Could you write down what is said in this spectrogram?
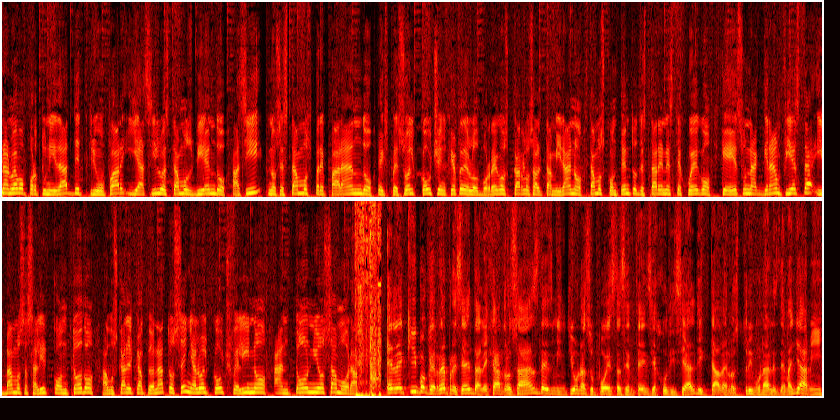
una nueva oportunidad de triunfar y así lo estamos viendo. Así nos estamos preparando, expresó el coach en jefe de los borregos Carlos Altamirano. Estamos contentos de estar en este juego que es una gran fiesta y vamos a salir con todo a buscar el campeonato, señaló el coach felino Antonio Zamora. El equipo que representa a Alejandro Sanz desmintió una supuesta sentencia judicial dictada en los tribunales de Miami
